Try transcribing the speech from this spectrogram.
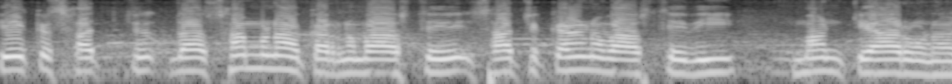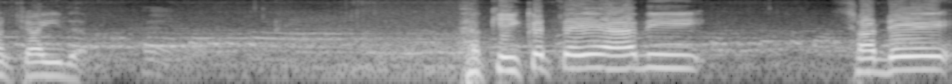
ਇੱਕ ਸੱਚ ਦਾ ਸਾਹਮਣਾ ਕਰਨ ਵਾਸਤੇ, ਸੱਚ ਕਹਿਣ ਵਾਸਤੇ ਵੀ ਮਨ ਤਿਆਰ ਹੋਣਾ ਚਾਹੀਦਾ। ਹਕੀਕਤ ਇਹ ਹੈ ਵੀ ਸਾਡੇ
